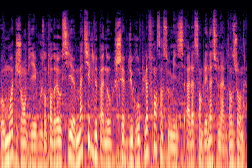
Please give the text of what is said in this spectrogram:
au mois de janvier. Vous entendrez aussi Mathilde Panot, chef du groupe La France Insoumise à l'Assemblée nationale dans ce journal.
